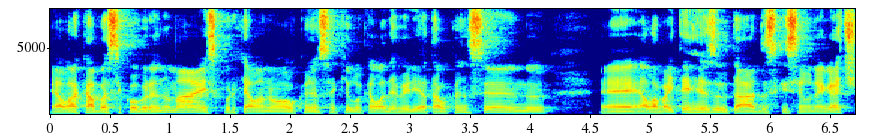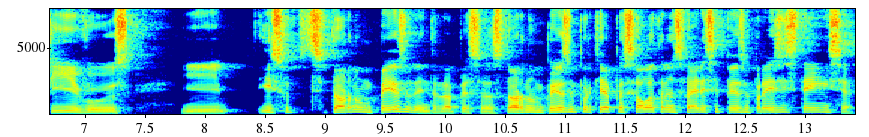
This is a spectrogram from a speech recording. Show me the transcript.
ela acaba se cobrando mais porque ela não alcança aquilo que ela deveria estar alcançando, é, ela vai ter resultados que são negativos e isso se torna um peso dentro da pessoa, se torna um peso porque a pessoa transfere esse peso para a existência.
